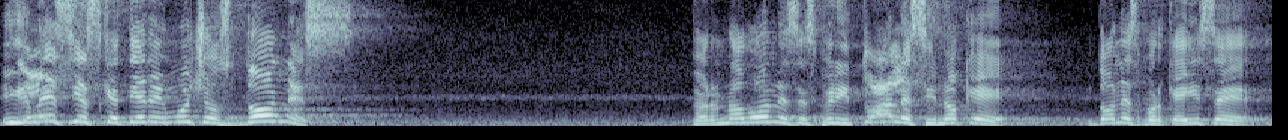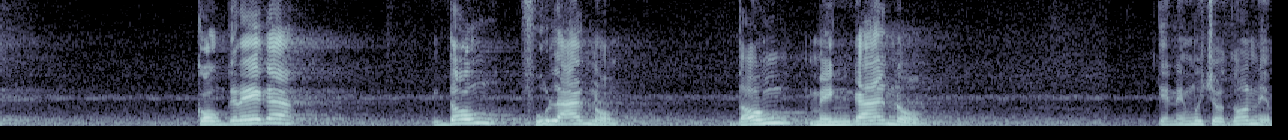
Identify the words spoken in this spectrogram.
Iglesias que tienen muchos dones, pero no dones espirituales, sino que dones porque dice, congrega don fulano don Mengano. Tienen muchos dones.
